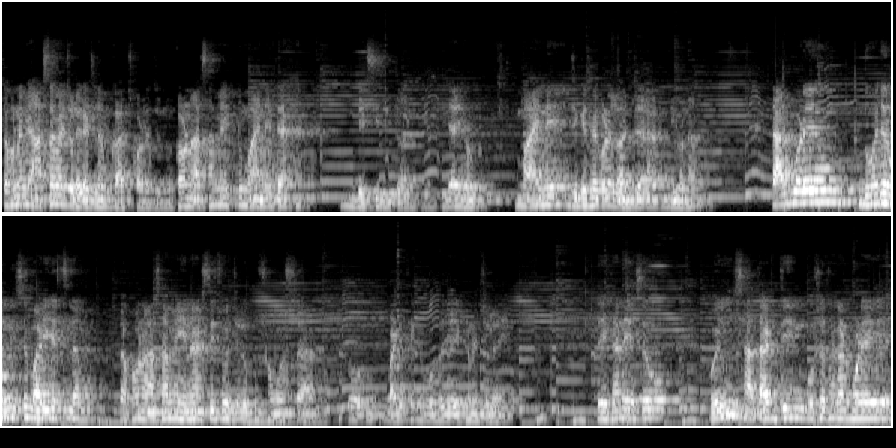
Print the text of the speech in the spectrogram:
তখন আমি আসামে চলে গেছিলাম কাজ করার জন্য। কারণ আসামে একটু মাইনেটা বেশি দিত আর কি। যাই হোক, মাইনে জিজ্ঞাসা করে লজ্জা দিও না। তারপরেও দু হাজার উনিশে বাড়ি এসেছিলাম। তখন আসামে এনআরসি চলছিল, খুব সমস্যা। তো বাড়ি থেকে বলল যে এখানে চলে আই তো এখানে এসেও ওই সাত আট দিন বসে থাকার পরে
